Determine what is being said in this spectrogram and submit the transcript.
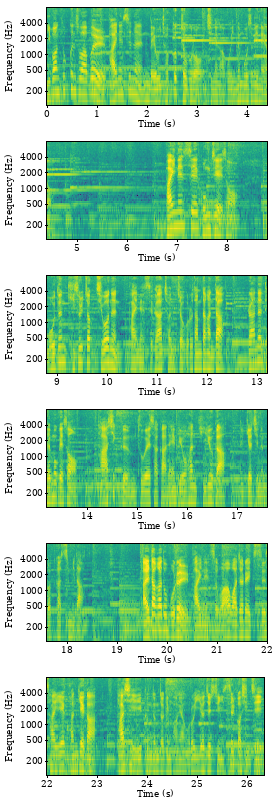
이번 토큰 수합을 바이낸스는 매우 적극적으로 진행하고 있는 모습이네요. 바이낸스의 공지에서 모든 기술적 지원은 바이낸스가 전적으로 담당한다 라는 대목에서 다시금 두 회사 간의 묘한 기류가 느껴지는 것 같습니다. 알다가도 모를 바이낸스와 와저렉스 사이의 관계가 다시 긍정적인 방향으로 이어질 수 있을 것인지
